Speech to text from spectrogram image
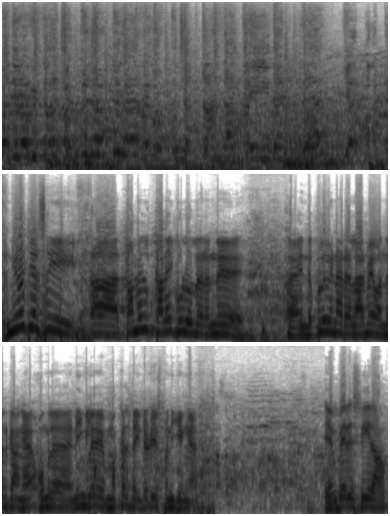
మదిర విట్టల చొట్టు చొట్టు వేర్వె కొట్టు చత్తాంద కైదట్టే ఏ పాట நியூ ஜெர்சி அஹ், தமிழ் கலைக்குழுல இருந்து அஹ், இந்த குழுவினர் எல்லாருமே வந்திருக்காங்க உங்களை நீங்களே மக்கள்கிட்ட இன்ட்ரடியூஸ் பண்ணிக்கோங்க என் பேர் ஸ்ரீராம்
